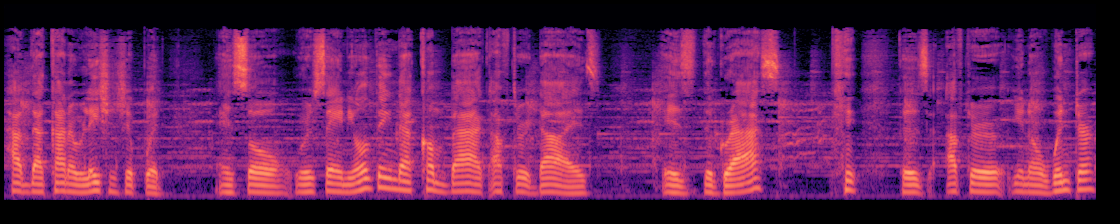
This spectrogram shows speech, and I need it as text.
have that kind of relationship with? And so we're saying the only thing that come back after it dies is the grass, because after you know winter,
